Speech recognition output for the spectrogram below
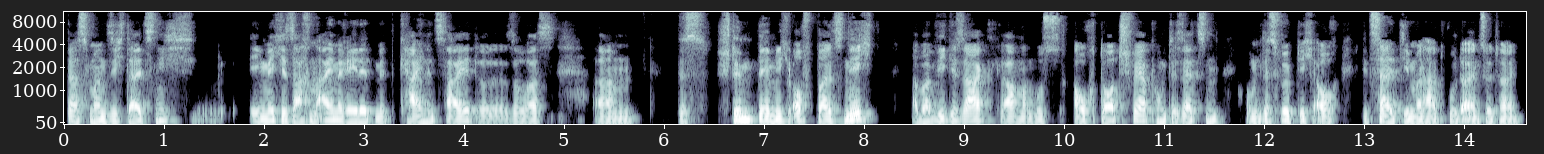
dass man sich da jetzt nicht irgendwelche Sachen einredet mit keine Zeit oder sowas. Ähm, das stimmt nämlich oftmals nicht. Aber wie gesagt, klar, man muss auch dort Schwerpunkte setzen, um das wirklich auch die Zeit, die man hat, gut einzuteilen.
